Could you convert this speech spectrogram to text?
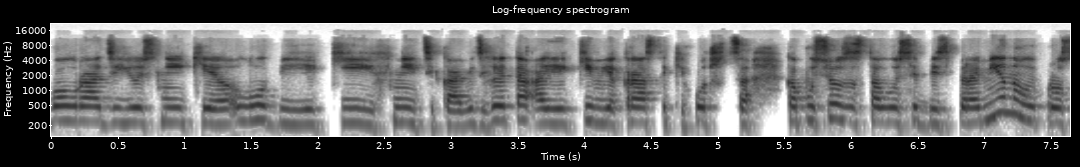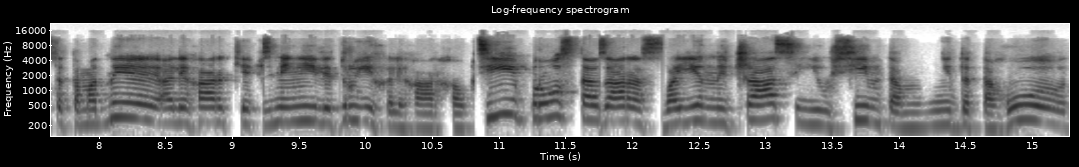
ва ўрадзе ёсць нейкія лобі якіх не цікавіць гэта а якім якраз таки хочацца каб усё засталося без пераменаў і просто там адны алігаркі змянілі других алігарх алігархаў. Ці просто зараз военный час і усім там не до таго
